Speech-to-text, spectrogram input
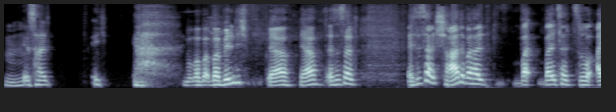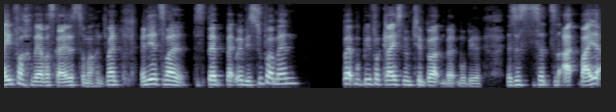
Mhm. ist halt, ich, ja, man man will nicht, ja, ja, es ist halt, es ist halt schade, weil halt, weil es halt so einfach wäre, was Geiles zu machen. Ich meine, wenn du jetzt mal das Bat- Batman wie Superman Batmobil vergleichst mit dem Tim Burton Batmobil, das ist, das sind beide,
